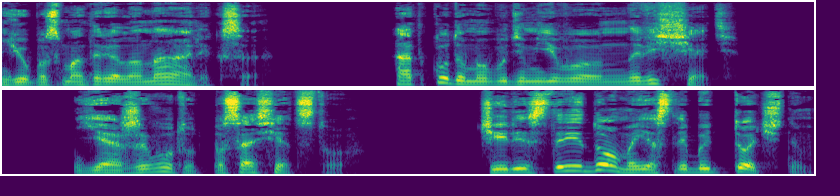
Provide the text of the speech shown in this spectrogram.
Ю посмотрела на Алекса. «Откуда мы будем его навещать?» «Я живу тут по соседству». «Через три дома, если быть точным»,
